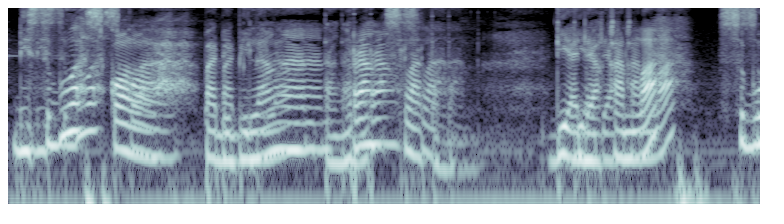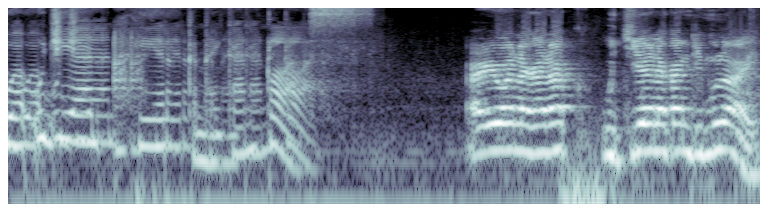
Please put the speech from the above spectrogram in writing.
Di sebuah sekolah pada bilangan Tangerang Selatan, diadakanlah sebuah ujian akhir kenaikan kelas. Ayo anak-anak, ujian akan dimulai.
